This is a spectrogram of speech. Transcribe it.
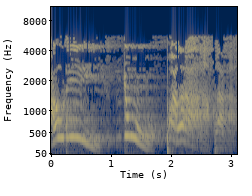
Audi New Palapa.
